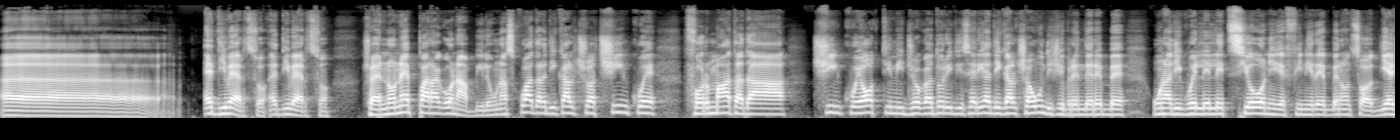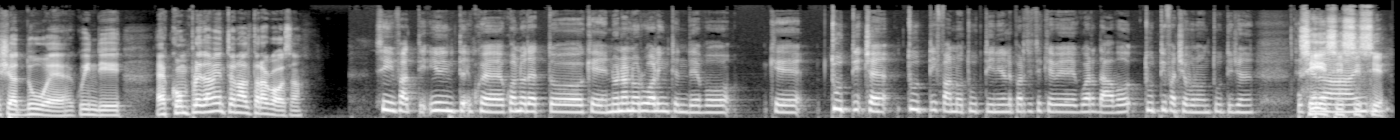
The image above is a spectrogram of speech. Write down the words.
eh, è diverso, è diverso. Cioè non è paragonabile. Una squadra di calcio a 5 formata da 5 ottimi giocatori di Serie A di calcio a 11 prenderebbe una di quelle lezioni che finirebbe, non so, 10 a 2, quindi è completamente un'altra cosa. Sì, infatti, io int- quando ho detto che non hanno ruolo intendevo che tutti, cioè, tutti fanno tutti, nelle partite che guardavo, tutti facevano tutti, cioè, sì, sì, sì, in, sì.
